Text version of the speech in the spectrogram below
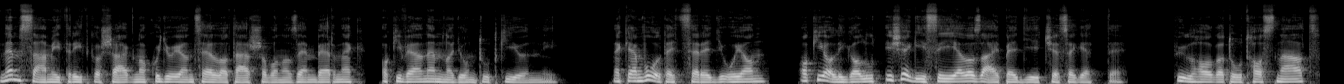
Nem számít ritkaságnak, hogy olyan cellatársa van az embernek, akivel nem nagyon tud kijönni. Nekem volt egyszer egy olyan, aki alig aludt, és egész éjjel az iPad-jét cseszegette. Fülhallgatót használt,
